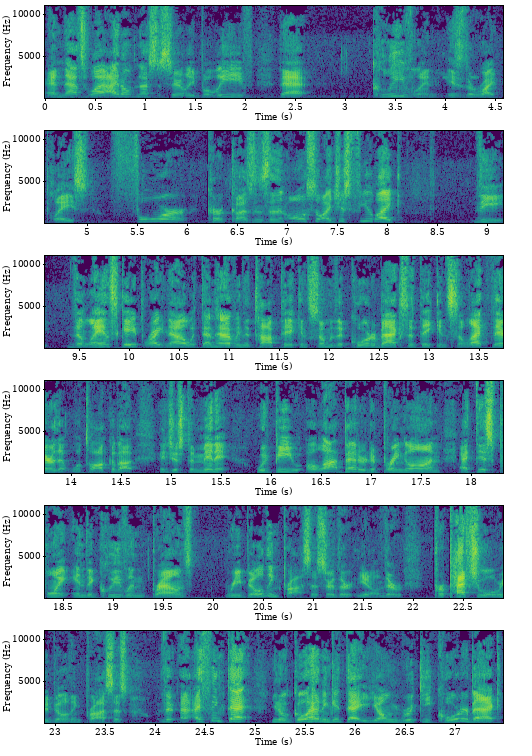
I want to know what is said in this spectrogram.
and that's why I don't necessarily believe that Cleveland is the right place for Kirk Cousins. And then also, I just feel like the the landscape right now with them having the top pick and some of the quarterbacks that they can select there that we'll talk about in just a minute would be a lot better to bring on at this point in the Cleveland Browns rebuilding process or their you know their perpetual rebuilding process. I think that you know go ahead and get that young rookie quarterback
